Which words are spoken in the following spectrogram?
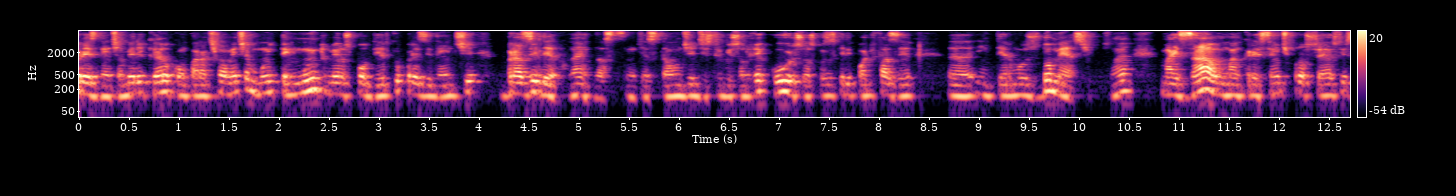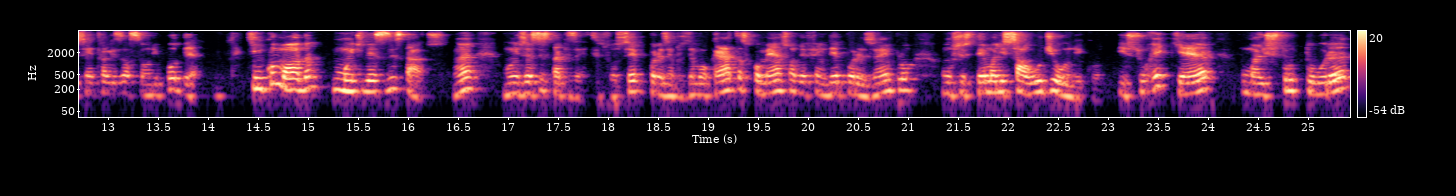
presidente americano, comparativamente, é muito, tem muito menos poder que o presidente brasileiro, né, em questão de distribuição de recursos, as coisas que ele pode fazer uh, em termos domésticos. Né? Mas há um crescente processo de centralização de poder, que incomoda muitos desses estados. Né? Muitos desses estados, se você, por exemplo, os democratas começam a defender, por exemplo, um sistema de saúde único, isso requer uma estrutura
